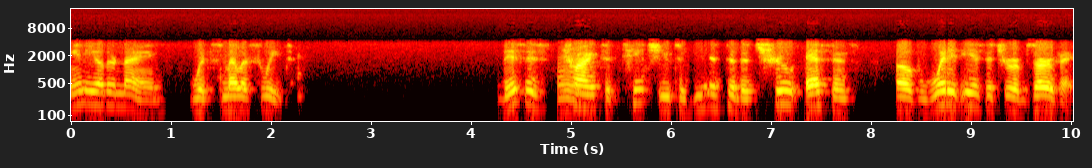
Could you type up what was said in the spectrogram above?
any other name would smell as sweet." This is Mm. trying to teach you to get into the true essence of what it is that you're observing.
